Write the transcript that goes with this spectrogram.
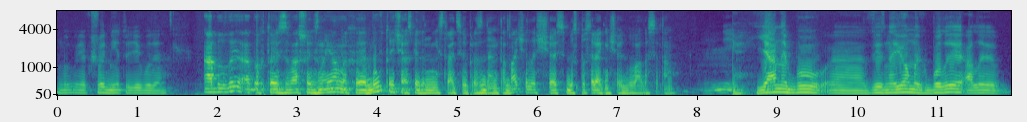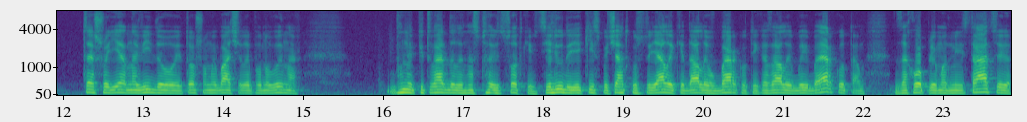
Ну, якщо ні, тоді буде. Або ви, або хтось з ваших знайомих е, був в той час під адміністрацією президента, бачили щось безпосередньо, що відбувалося там? Ні. Я не був е, зі знайомих були, але те, що є на відео, і те, що ми бачили по новинах, вони підтвердили на 100%. Ці люди, які спочатку стояли, кидали в Беркут і казали, бий Беркут, там, захоплюємо адміністрацію,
